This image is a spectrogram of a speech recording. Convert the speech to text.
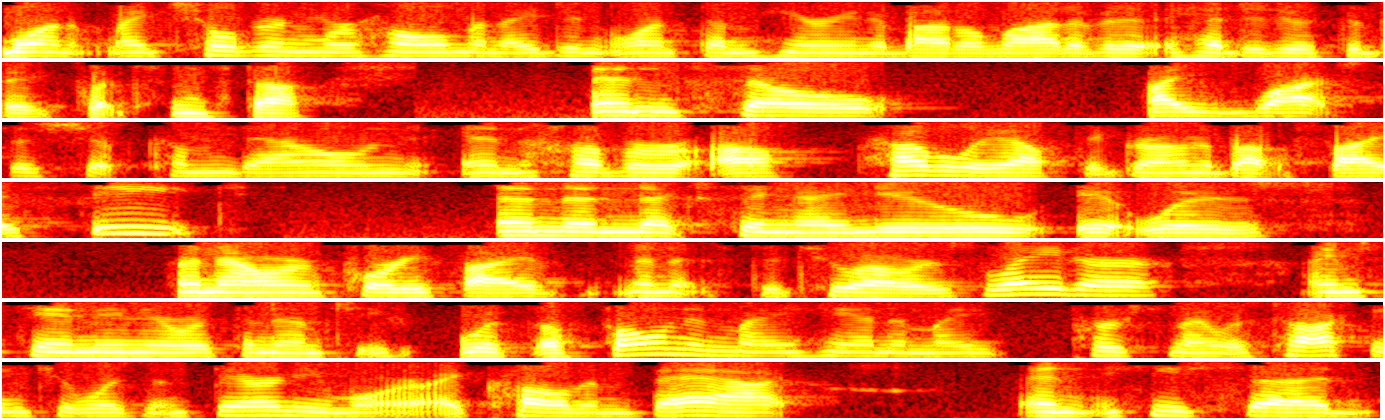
want my children were home, and I didn't want them hearing about a lot of it. It had to do with the Bigfoots and stuff. And so I watched the ship come down and hover off, probably off the ground about five feet, and then next thing I knew, it was an hour and 45 minutes to two hours later. I'm standing there with an empty, with a phone in my hand, and my person I was talking to wasn't there anymore. I called him back, and he said,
